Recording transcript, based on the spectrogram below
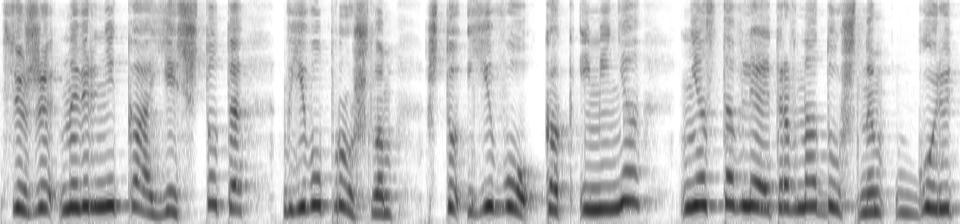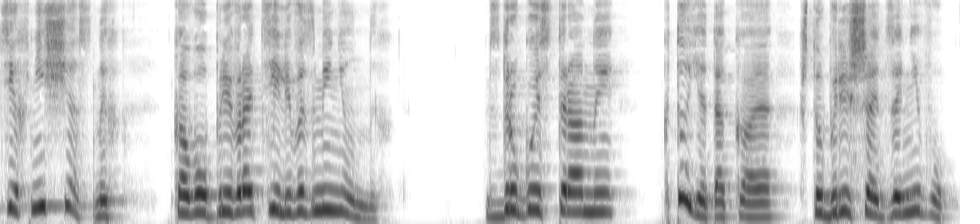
Все же наверняка есть что-то в его прошлом, что его, как и меня, не оставляет равнодушным к горю тех несчастных, кого превратили в измененных. С другой стороны, кто я такая, чтобы решать за него?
